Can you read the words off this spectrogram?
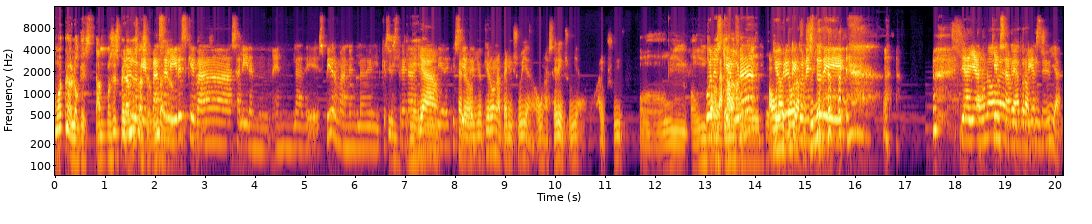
bueno, lo que estamos esperando Bueno, es lo la que segunda. va a salir es que va a salir en, en la de Spider-Man, en la del que se Sí, estrena el Ya, día 17. pero yo quiero una peli suya o una serie suya o algo suyo. O un, o un Bueno, es que ahora de- Yo creo que con suyo. esto de... ya, ya, O quién sabe, podría ser. suya.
